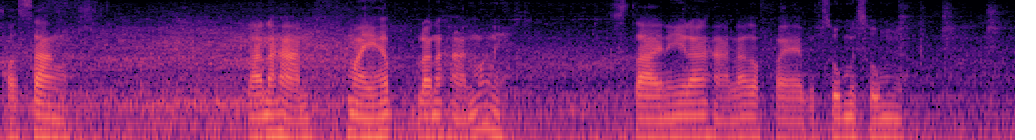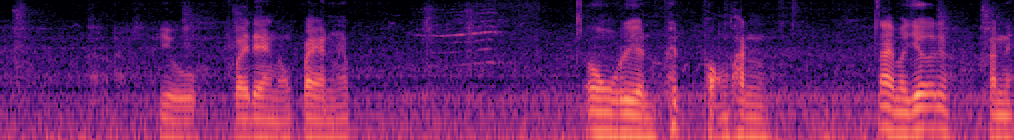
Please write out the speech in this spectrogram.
ขาสร้างร้านอาหารใหม่ครับร้านอาหารมั้งนี่สไตล์นี้ร้านอาหารร้านกาแฟเป็นซุ้มเป็นซุ้มอยู่ไฟแดงหนองแปนครับโรงเรียนเพชรผ่องพันได้มาเยอะเลยคันนี้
